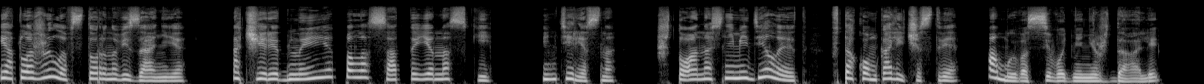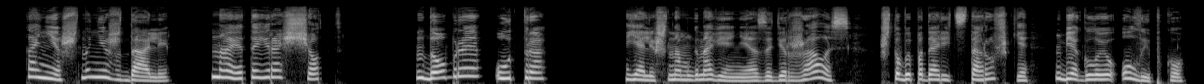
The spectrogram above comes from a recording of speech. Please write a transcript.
И отложила в сторону вязание. Очередные полосатые носки. Интересно, что она с ними делает в таком количестве? А мы вас сегодня не ждали. Конечно, не ждали. На это и расчет. «Доброе утро!» Я лишь на мгновение задержалась, чтобы подарить старушке беглую улыбку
